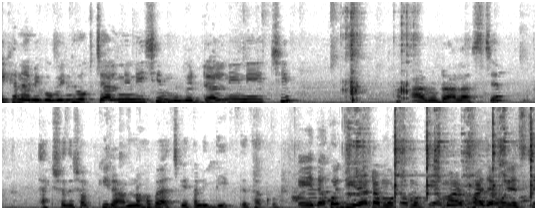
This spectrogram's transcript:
এখানে আমি গোবিন্দভোগ চাল নিয়ে নিয়েছি, মুগের ডাল নিয়ে নিয়েছি, আরও ডাল আসছে। একসাথে সব কি রান্না হবে? আজকে খালি দেখতে থাকো। এই দেখো, জিরাটা মোটামুটি আমার ভাজা হয়ে এসছে।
